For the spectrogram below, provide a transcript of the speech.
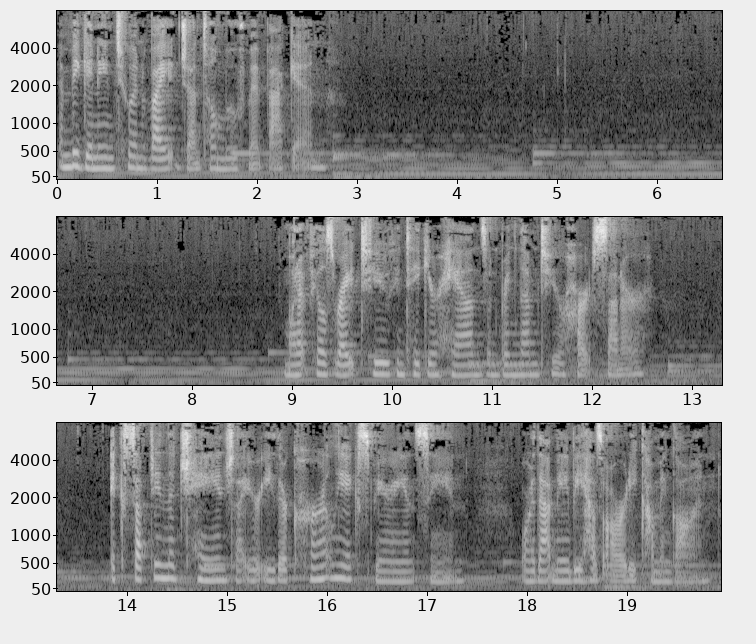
And beginning to invite gentle movement back in. When it feels right to you, you can take your hands and bring them to your heart center accepting the change that you're either currently experiencing or that maybe has already come and gone.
